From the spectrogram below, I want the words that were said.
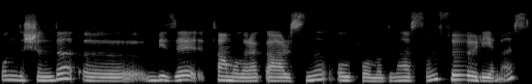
Onun dışında e, bize tam olarak ağrısını olup olmadığını hastanın söyleyemez.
